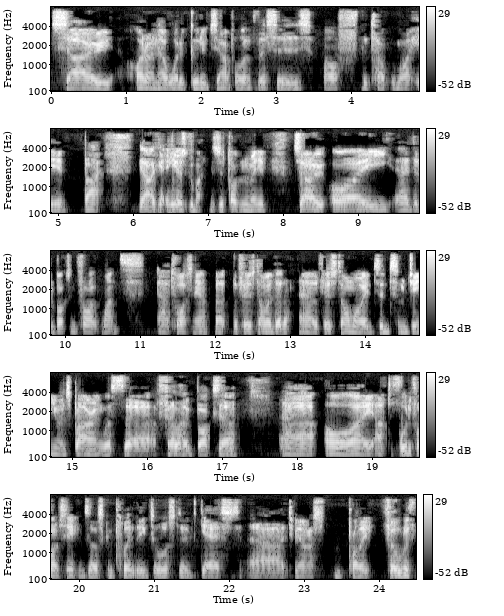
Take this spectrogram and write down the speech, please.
So I don't know what a good example of this is off the top of my head, but yeah, okay, here's a good one. It's just popping into my head. So I uh, did a boxing fight once, uh, twice now, but the first time I did it, uh, the first time I did some genuine sparring with uh, a fellow boxer, uh, I after 45 seconds I was completely exhausted, gassed. Uh, to be honest, probably filled with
